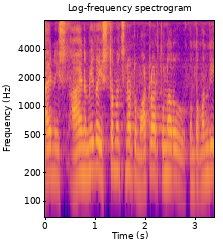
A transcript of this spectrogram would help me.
ఆయన ఆయన మీద ఇష్టం వచ్చినట్టు మాట్లాడుతున్నారు కొంతమంది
